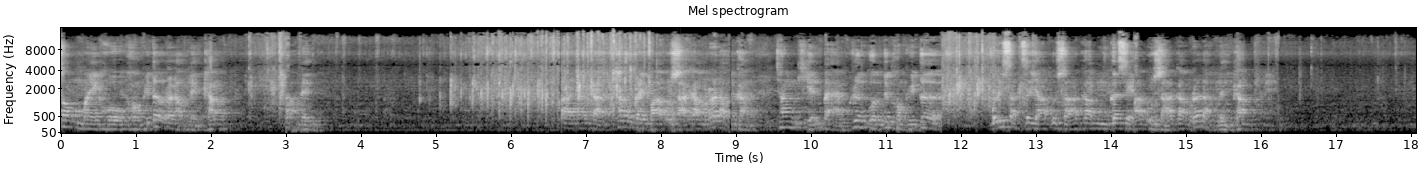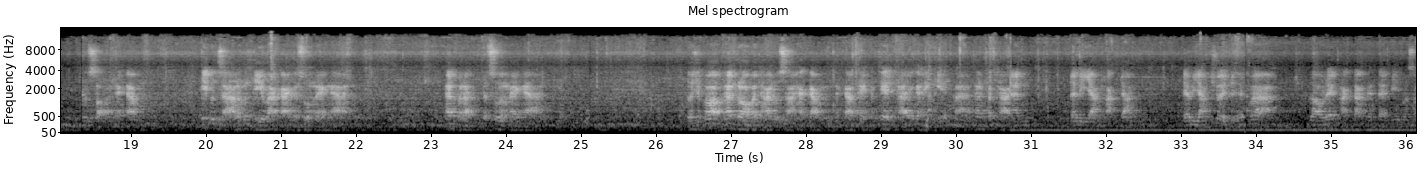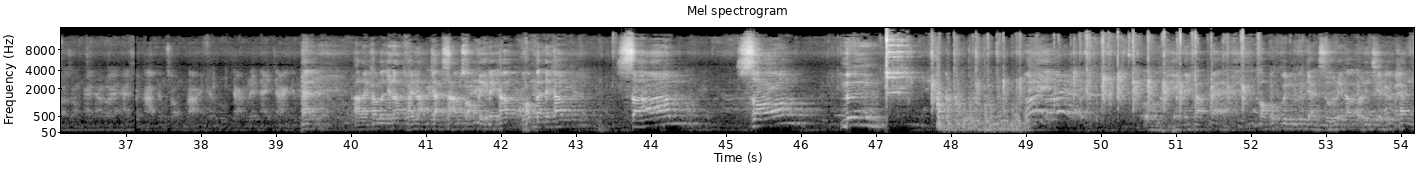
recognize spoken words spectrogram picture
ซ่อมไมโครคอมพิวเตอร์ระดับหนึ่งครับระดับหนึ่งการจำกัดช่างไฟฟ้าอุตสาหกรรมระดับกัดช่างเขียนแบบเครื่องกลด้วยคอมพิวเตอร์ บริษัทสยามอุตสาหกรรมเกษตรอุตสาหกรรมระดับหนึ่งครับ สอนนะครับ ที่ปรึกษารัฐมนตรีว่าการกระทรวงแรงงาน ท่านประหลัดกระทรวงแรงงาน โดยเฉพาะท่านรองประธานอุตสาหกรรมนะครับในประเทศไทยก็ให้เกียรติมาท่านประธานนั้นได้พยายามผลักดันได้พยายามช่วยเหลือว่าเราได้ผลักดันตั้งแต่ปีพศ 2550ภาพทั้งสองฝ่ายทั้งลูกจ้างและนายจ้างนะเอาละครับเราจะนับถอยหลังจาก 3 2 1 นะครับ พร้อมกันนะครับ 3 2 1 เฮ้ย โอเคนะครับแม่ คุณเป็นอย่างสูงนะครับขอเรียนเชิญทุกท่าน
